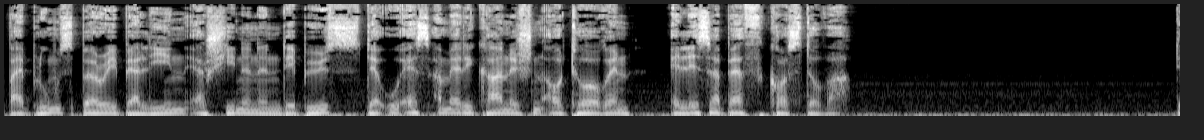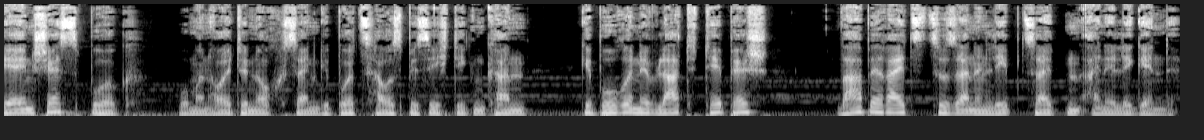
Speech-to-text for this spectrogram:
bei Bloomsbury Berlin erschienenen Debüts der US-amerikanischen Autorin Elisabeth Kostova. Der in Schäßburg, wo man heute noch sein Geburtshaus besichtigen kann, geborene Vlad Tepes war bereits zu seinen Lebzeiten eine Legende.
